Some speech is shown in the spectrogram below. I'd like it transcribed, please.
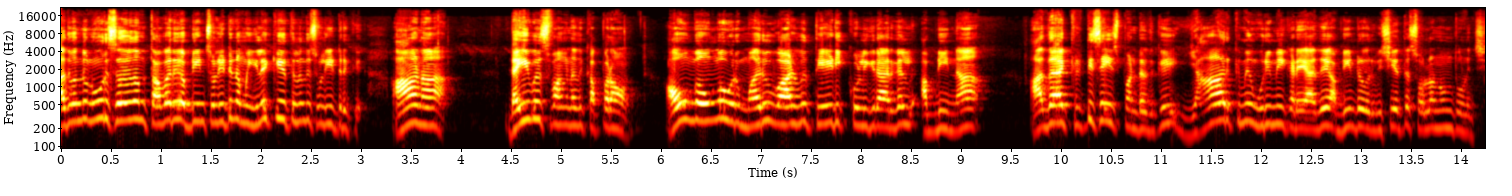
அது வந்து நூறு சதவீதம் தவறு அப்படின்னு சொல்லிட்டு நம்ம இலக்கியத்துலேருந்து சொல்லிகிட்டு இருக்கு. ஆனால் டைவர்ஸ் வாங்கினதுக்கப்புறம் அவங்கவுங்க ஒரு மறுவாழ்வு தேடிக்கொள்கிறார்கள் அப்படின்னா அதை கிரிட்டிசைஸ் பண்ணுறதுக்கு யாருக்குமே உரிமை கிடையாது அப்படின்ற ஒரு விஷயத்த சொல்லணும்னு தோணுச்சு.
